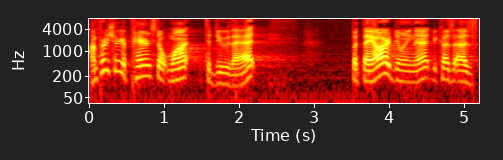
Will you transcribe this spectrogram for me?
I'm pretty sure your parents don't want to do that. But they are doing that because, as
